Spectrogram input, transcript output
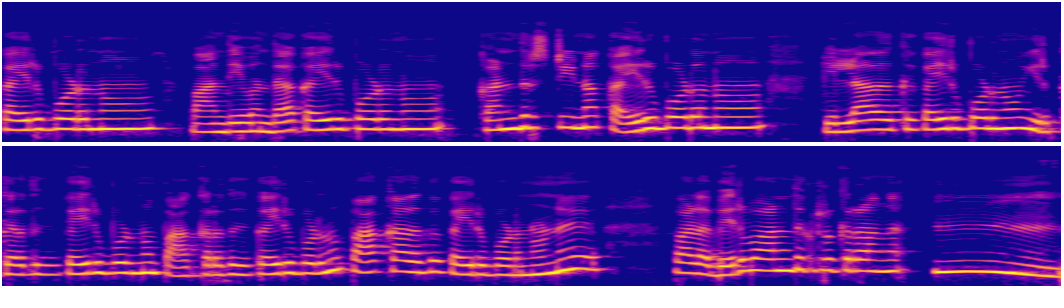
கயிறு போடணும் வாந்தி வந்தால் கயிறு போடணும் கண் திருஷ்டினா கயிறு போடணும் இல்லாததுக்கு கயிறு போடணும் இருக்கிறதுக்கு கயிறு போடணும் பார்க்கறதுக்கு கயிறு போடணும் பார்க்காததுக்கு கயிறு போடணும்னு பல பேர் வாழ்ந்துக்கிட்டு இருக்கிறாங்க. ம்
